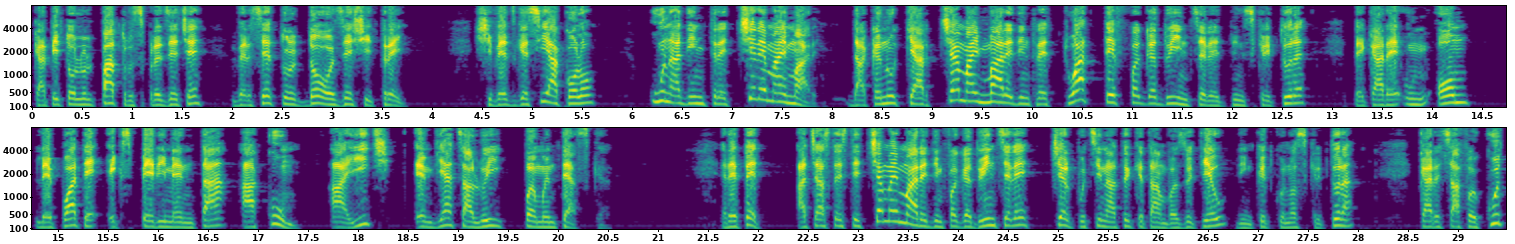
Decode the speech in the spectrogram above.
capitolul 14, versetul 23 și veți găsi acolo una dintre cele mai mari, dacă nu chiar cea mai mare dintre toate făgăduințele din Scriptură pe care un om le poate experimenta acum, aici, în viața lui pământească. Repet, aceasta este cea mai mare din făgăduințele, cel puțin atât cât am văzut eu, din cât cunosc Scriptura, care s-a făcut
